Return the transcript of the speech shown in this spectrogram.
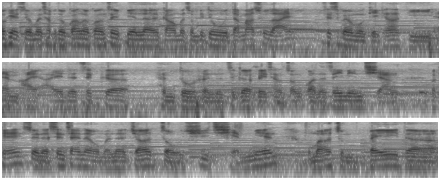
OK，所以我们差不多逛了逛这边了。刚刚我们从比度大妈出来，在这边我们可以看到 DMII 的这个很多人的这个非常壮观的这一面墙。OK，所以呢，现在呢，我们呢就要走去前面，我们要准备的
